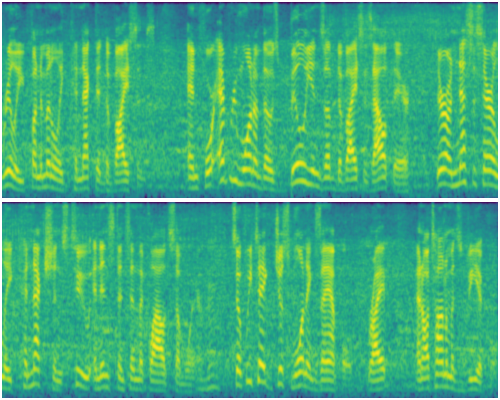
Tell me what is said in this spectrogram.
really fundamentally connected devices. And for every one of those billions of devices out there, there are necessarily connections to an instance in the cloud somewhere. Mm -hmm. So if we take just one example, right, an autonomous vehicle,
